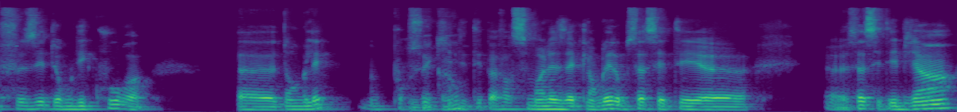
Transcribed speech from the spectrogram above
faisaient donc des cours d'anglais, pour ceux qui n'étaient pas forcément à l'aise avec l'anglais. Donc, ça, c'était ça, c'était bien.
